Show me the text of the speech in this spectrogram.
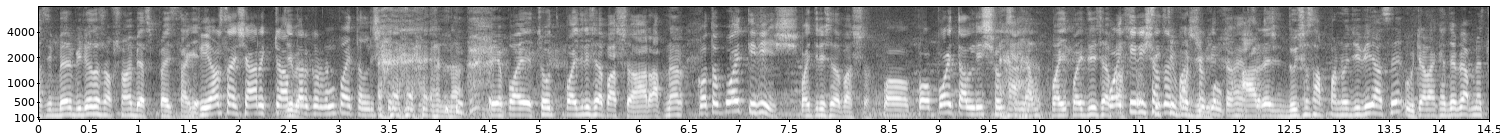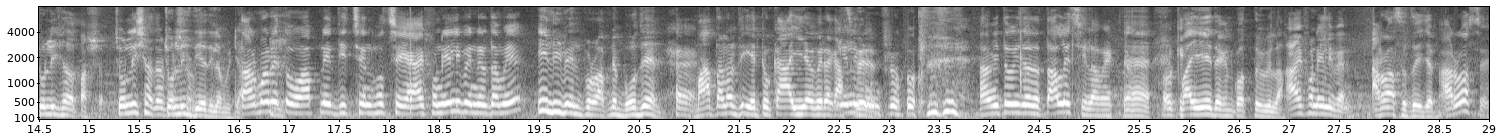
আসিফ ভাইয়ের ভিডিওতে সবসময় বেস্ট প্রাইস থাকে। ভিউয়ার্স আইসা আর একটু আবদার করবেন পঁয়তাল্লিশ না এই পঁয়- চৌ- পঁয়ত্রিশ হাজার পাঁচশো। আর আপনার কত? পঁয়ত্রিশ। পঁয়ত্রিশ হাজার পাঁচশো। প- প- পঁয়তাল্লিশ শুনছিলাম। পঁয়- পঁয়ত্রিশ হাজার পাঁচশো, 35,500 কিন্তু, হ্যাঁ, আর দুইশো ছাপ্পান্ন জিবি আছে ওইটা রাখা যাবে আপনার চল্লিশ হাজার পাঁচশো। চল্লিশ হাজার 40 দিয়ে দিলাম ওইটা। তার মানে তো আপনি দিচ্ছেন হচ্ছে আইফোন ইলেভেন এর দামে? ইলেভেন প্রো আপনি বোঝেন? হ্যাঁ। মাথাটা একটু কা ইয়া করে কাজ করেন। আমি তো ওই যে তালে ছিলাম একটা। হ্যাঁ ভাই এই দেখেন কতগুলা। আইফোন ইলেভেন আরও আছে তো এই যে। আরও আছে?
